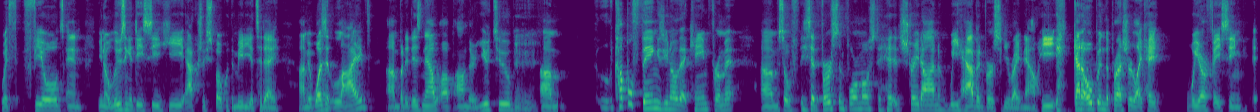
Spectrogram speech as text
with Fields and you know losing at DC, he actually spoke with the media today. Um, it wasn't live, um, but it is now up on their YouTube. Mm-mm. Um, a couple things, you know, that came from it. Um, so he said, first and foremost, to hit it straight on, we have adversity right now. He kind of opened the pressure, like, hey, we are facing. It,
